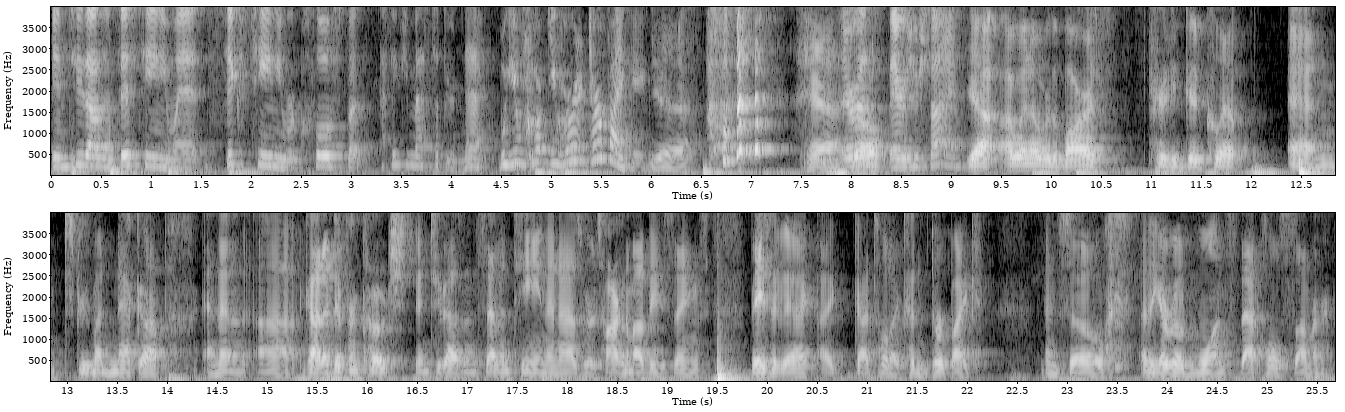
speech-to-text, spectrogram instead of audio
in 2015 you went 16. You were close, but I think you messed up your neck. Well, you hurt, you hurt it dirt biking. Yeah, yeah. There so, was there's your sign. Yeah, I went over the bars, pretty good clip, and screwed my neck up. And then uh, got a different coach in 2017. And as we were talking about these things, basically, I, I got told I couldn't dirt bike. And so I think I rode once that whole summer.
